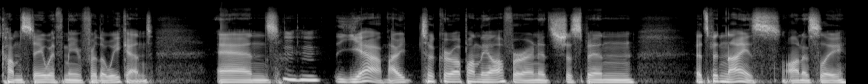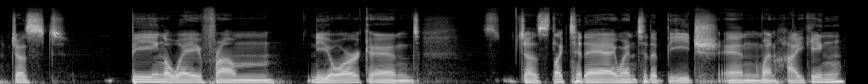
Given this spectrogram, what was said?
come stay with me for the weekend." And yeah, I took her up on the offer, and it's just been it's been nice, honestly, just being away from New York and just like today I went to the beach and went hiking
